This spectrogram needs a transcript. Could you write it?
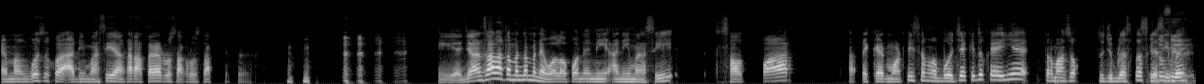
Emang gue suka animasi yang karakternya rusak-rusak gitu. Iya, jangan salah teman-teman ya, walaupun ini animasi, South Park, Rick and Morty sama BoJack itu kayaknya termasuk 17 plus gak Itu sih, Bay? fi-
